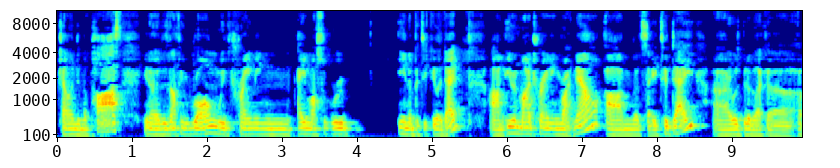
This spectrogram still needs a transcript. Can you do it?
challenge in the past. You know, there's nothing wrong with training a muscle group in a particular day. Um, even my training right now, um, let's say today, uh, it was a bit of like a, a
